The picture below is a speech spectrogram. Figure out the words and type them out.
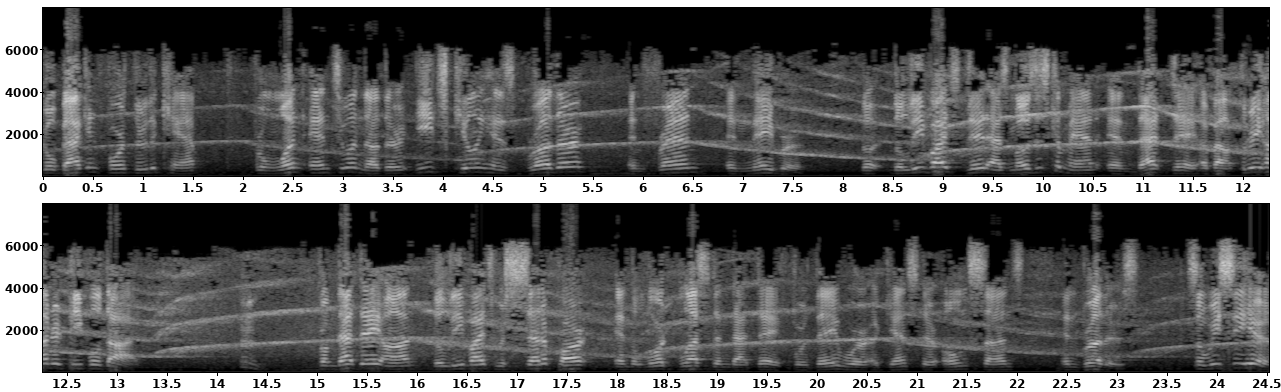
go back and forth through the camp, from one end to another, each killing his brother and friend and neighbor." The, the Levites did as Moses commanded, and that day about 300 people died. From that day on, the Levites were set apart, and the Lord blessed them that day, for they were against their own sons and brothers. So we see here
